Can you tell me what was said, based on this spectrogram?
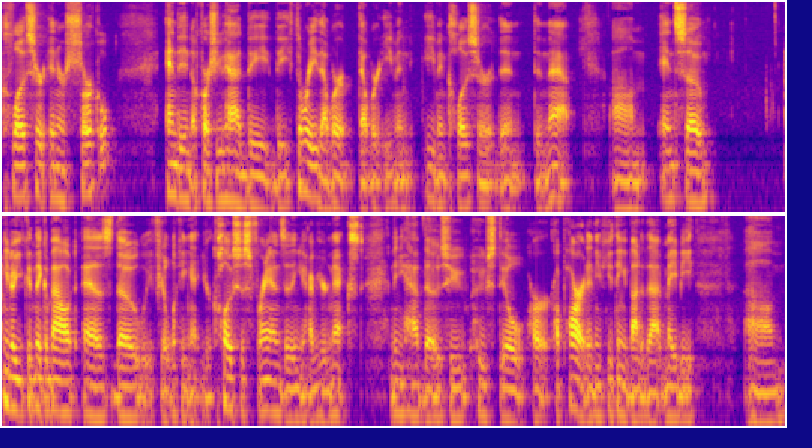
closer inner circle. And then, of course, you had the the three that were that were even even closer than than that. Um, and so, you know, you can think about as though if you're looking at your closest friends and then you have your next, and then you have those who who still are apart. And if you think about it, that maybe um,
